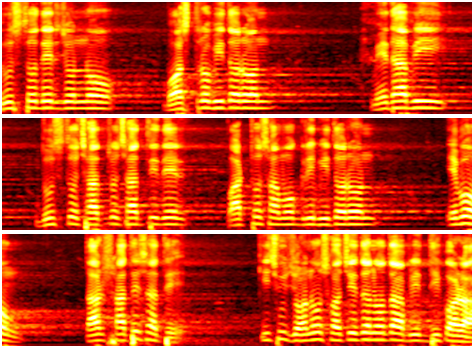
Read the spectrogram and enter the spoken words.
দুস্থদের জন্য বস্ত্র বিতরণ, মেধাবী দুস্থ ছাত্রছাত্রীদের পাঠ্য সামগ্রী বিতরণ এবং তার সাথে সাথে কিছু জনসচেতনতা বৃদ্ধি করা।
